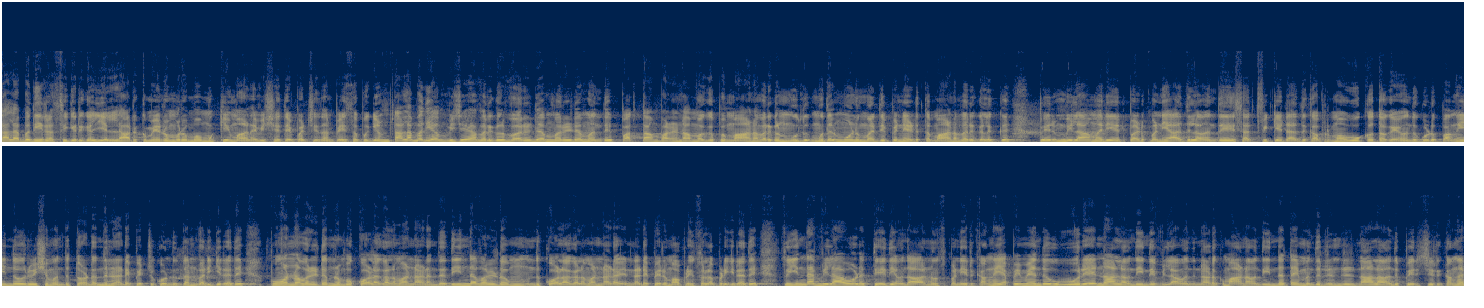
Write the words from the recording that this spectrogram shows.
தளபதி ரசிகர்கள் எல்லாருக்குமே ரொம்ப ரொம்ப முக்கியமான விஷயத்தை பற்றி தான் பேச போகிறோம். தளபதி விஜய் அவர்கள் வருடம் வருடம் வந்து பத்தாம் பன்னெண்டாம் வகுப்பு மாணவர்கள் முது முதல் மூணு மதிப்பெண் எடுத்த மாணவர்களுக்கு பெரும் விழா மாதிரி ஏற்பாடு பண்ணி அதில் வந்து சர்டிஃபிகேட் அதுக்கப்புறமா ஊக்கத்தொகை வந்து கொடுப்பாங்க. இந்த ஒரு விஷயம் வந்து தொடர்ந்து நடைபெற்று கொண்டு தான் வருகிறது. போன வருடம் ரொம்ப கோலாகலமாக நடந்தது. இந்த வருடம் வந்து கோலாகலமாக நட நடைபெறும் அப்படின்னு சொல்லப்படுகிறது. ஸோ இந்த விழாவோட தேதியை வந்து அனௌன்ஸ் பண்ணியிருக்காங்க. எப்பயுமே வந்து ஒரே நாளில் வந்து இந்த விழா வந்து நடக்கும். ஆனால் வந்து இந்த டைம் வந்து ரெண்டு நாளாக வந்து பிரிச்சிருக்காங்க.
